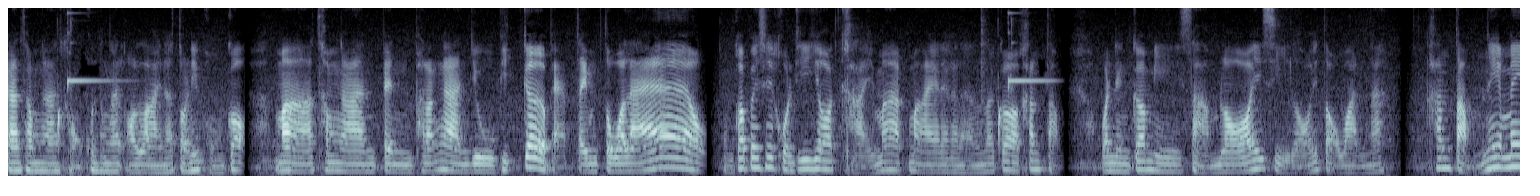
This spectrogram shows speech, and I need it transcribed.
การทำงานของคนทำงานออนไลน์นะ ตอนนี้ผมก็มาทำงานเป็นพนักงาน U Picker แบบเต็มตัวแล้ว ผมก็ไม่ใช่คนที่ยอดขายมากมายอะไรขนาดนั้นแล้วก็ขั้นต่ำวันหนึ่งก็มี 300 400 ต่อวันนะ ขั้นต่ำนี่ไม่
